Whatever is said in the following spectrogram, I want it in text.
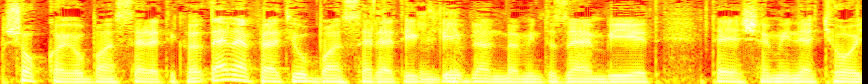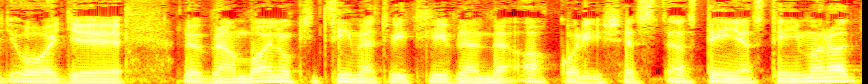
sokkal jobban szeretik. Az NFL-t jobban szeretik Igen. Clevelandben, mint az NBA-t. Teljesen mindegy, hogy, hogy LeBron bajnoki címet vitt Clevelandbe, akkor is. Ez, az tény, az tény marad.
